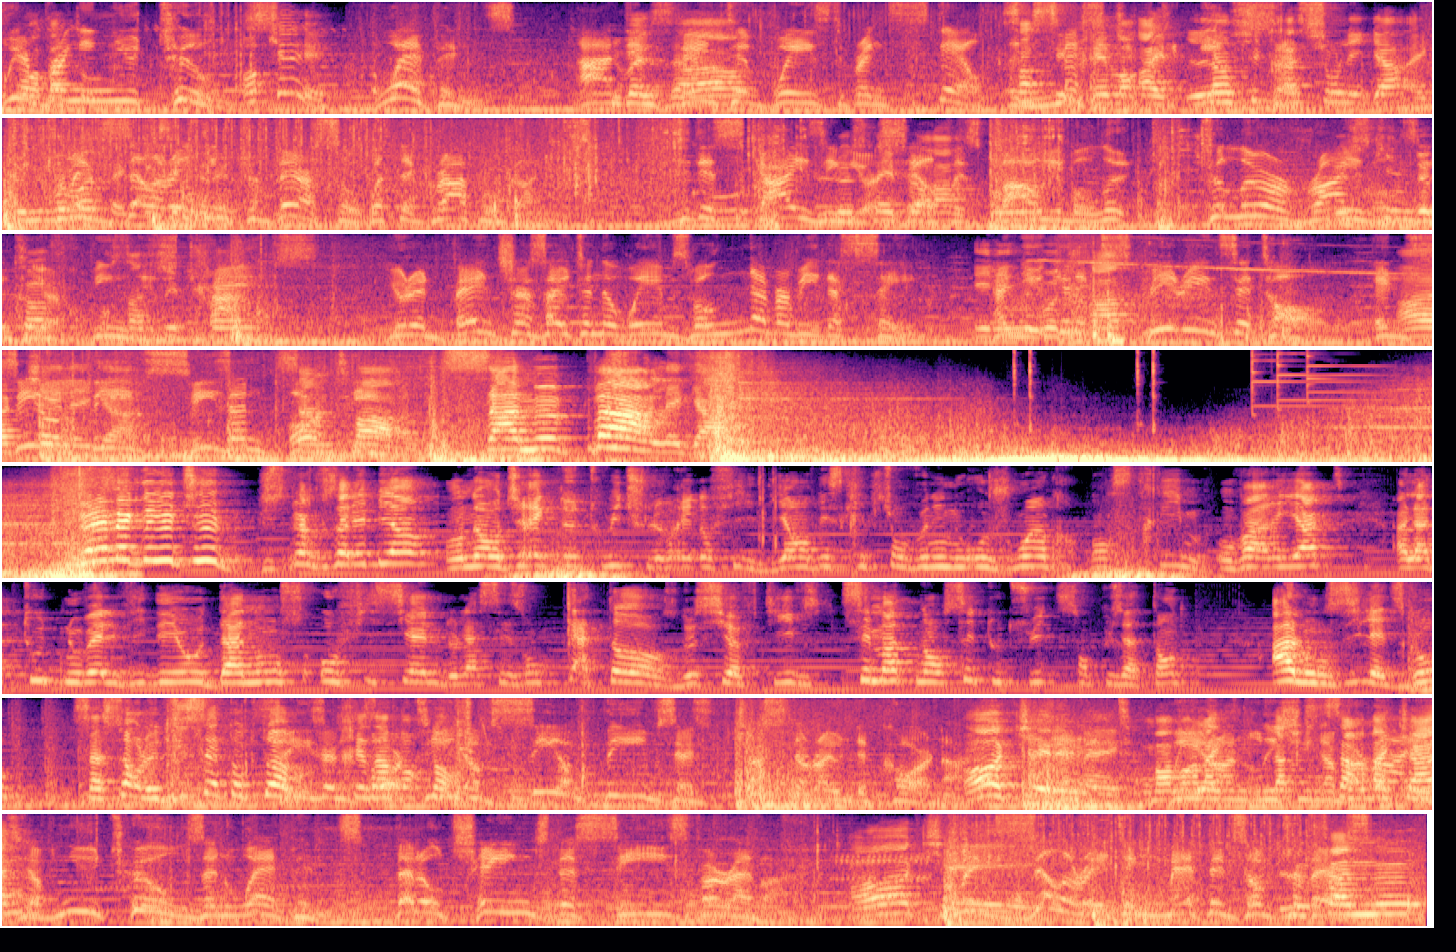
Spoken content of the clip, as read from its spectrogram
We're bringing you tools, Ok. weapons, and inventive ways to bring stealth Ça, and c'est vraiment hype. to L'infiltration, les gars, avec le nouveau From mode, ça va être accelerating traversal with the grapple guns, to disguising yourself as valuable loot, to lure rivals into your fiendish traps. Your adventures out in the waves will never be the same. Et and you can experience it all in Ok, Sea of. Thieves Season Ça me 14. parle. Ça me parle, les gars. Les mecs de YouTube J'espère que vous allez bien. On est en direct de Twitch, le vrai Dofi. Lien en description, venez nous rejoindre en stream. On va react à la toute nouvelle vidéo d'annonce officielle de la saison 14 de Sea of Thieves. C'est maintenant, c'est tout de suite, sans plus attendre. Allons-y, let's go. Ça sort le 17 octobre, très 14 important. of Sea of Thieves is just around the corner. Ok les mecs, on va voir We are la, la unleashing petite sarbacane. of new tools and weapons that'll change the seas forever. Ok. Le fameux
